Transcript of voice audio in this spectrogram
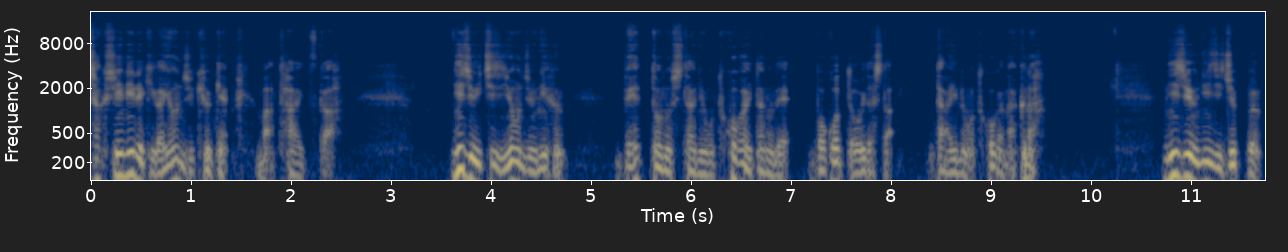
着信履歴が49件。またあいつか。21時42分、ベッドの下に男がいたので、ボコって追い出した。大の男が泣くな。22時10分、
